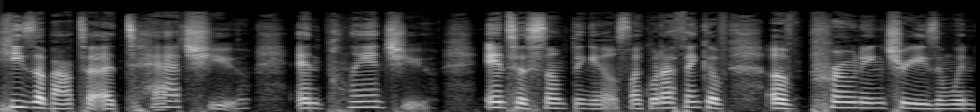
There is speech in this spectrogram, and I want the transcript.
He's about to attach you and plant you into something else. Like when I think of of pruning trees and when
